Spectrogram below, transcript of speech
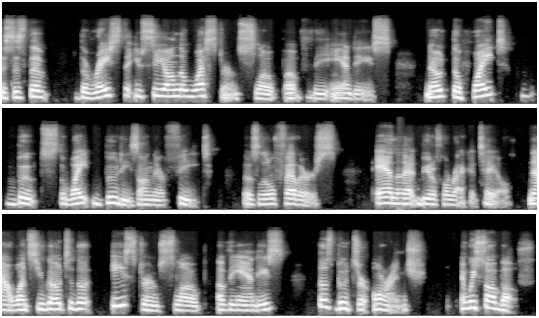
This is the, the race that you see on the western slope of the Andes. Note the white boots, the white booties on their feet, those little feathers, and that beautiful racket tail. Now, once you go to the eastern slope of the Andes, those boots are orange. And we saw both.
